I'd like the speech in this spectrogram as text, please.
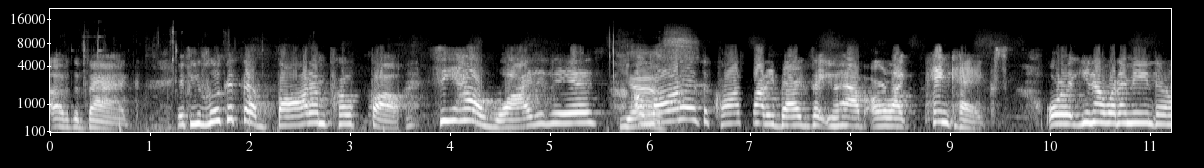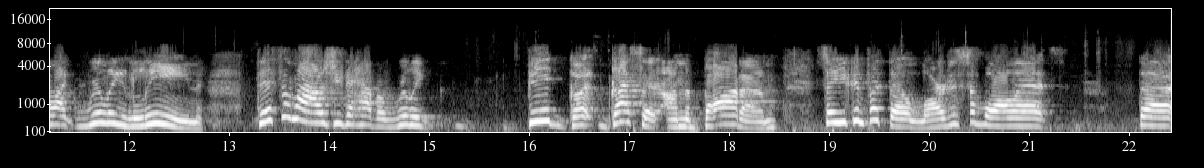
of the bag. If you look at the bottom profile, see how wide it is? Yes. A lot of the crossbody bags that you have are like pancakes. Or, you know what I mean? They're like really lean. This allows you to have a really big gusset on the bottom. So you can put the largest of wallets, the,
